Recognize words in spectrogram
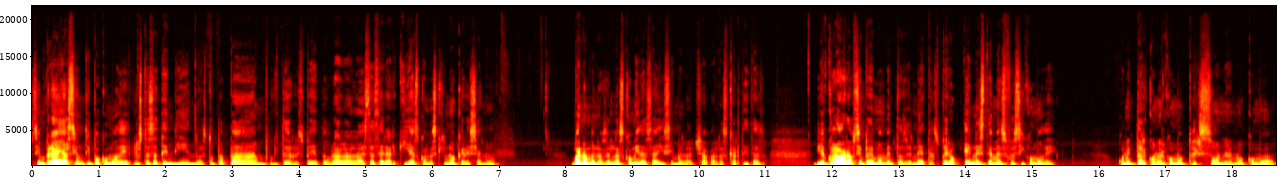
siempre hay así un tipo como de, lo estás atendiendo, es tu papá, un poquito de respeto, bla, bla, bla, estas jerarquías con las que uno crece, ¿no? Bueno, menos en las comidas ahí sí me la echaba, las cartitas. Y claro, siempre hay momentos de netas, pero en este mes fue así como de conectar con él como persona, ¿no? Como,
